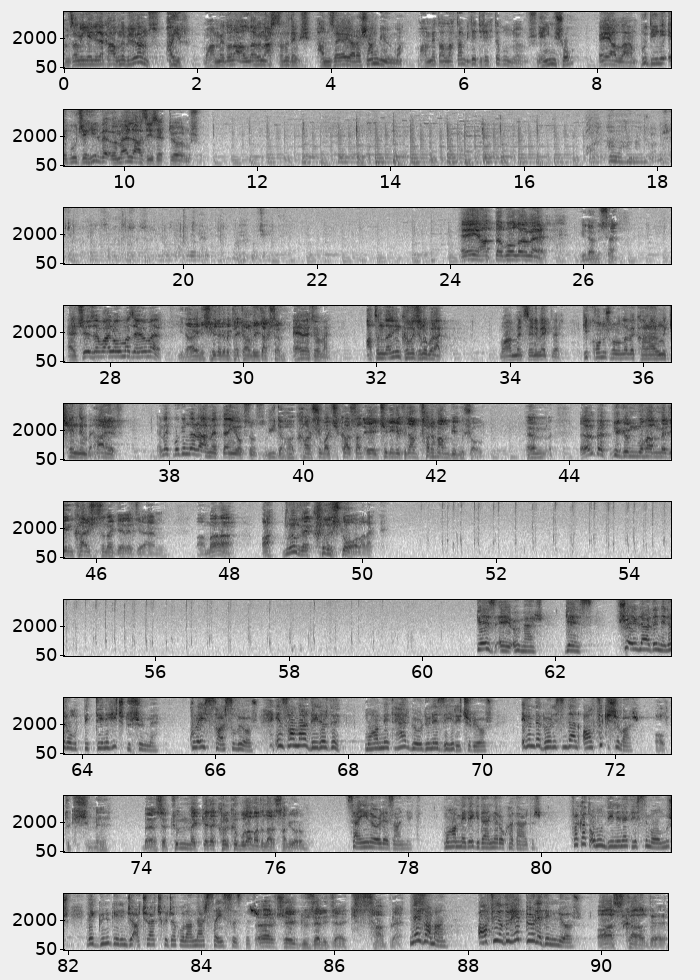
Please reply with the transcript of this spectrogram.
Hamza'nın yeni lakabını biliyor musun? Hayır. Muhammed ona Allah'ın arslanı demiş. Hamza'ya yaraşan bir ünvan. Muhammed Allah'tan bir de dilekte bulunuyormuş. Neymiş o? Ey Allah'ım bu dini Ebu Cehil ve Ömer'le aziz et diyormuş. Allah Allah? Ey Hattabol Ömer. Yine mi sen? Elçiye zeval olmaz ey Ömer. Yine aynı şeyleri mi tekrarlayacaksın? Evet Ömer. Atından in kılıcını bırak. Muhammed seni bekler. Git konuş onunla ve kararını kendin ver. Hayır. Demek bugün de rahmetten yoksunsun. Bir daha karşıma çıkarsan elçiliğini falan tanımam bilmiş ol. Hem elbet bir gün Muhammed'in karşısına geleceğim. Ama aklı ve kılıçlı olarak. Gez ey Ömer gez. Şu evlerde neler olup bittiğini hiç düşünme. Kureyş sarsılıyor. İnsanlar delirdi. Muhammed her gördüğüne zehir içiriyor. Evimde böylesinden altı kişi var. Altı kişi mi? Bense tüm Mekke'de kırkı bulamadılar sanıyorum. Sen yine öyle zannet. Muhammed'e gidenler o kadardır. Fakat onun dinine teslim olmuş ve günü gelince açığa çıkacak olanlar sayısızdır. Her şey düzelecek sabret. Ne zaman? Altı yıldır hep böyle deniliyor. Az kaldı.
